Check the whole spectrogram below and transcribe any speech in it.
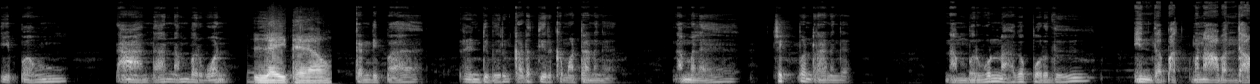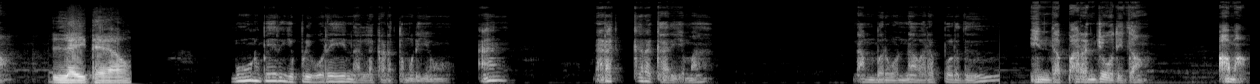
இப்போவும் நான் தான் நம்பர் ஒன். கண்டிப்பாக ரெண்டு பேரும் கடத்தி இருக்க மாட்டானுங்க. நம்மளை செக் பண்ணுறானுங்க நம்பர் ஒன் ஆக போகிறது இந்த பத்மநாபன் தான். மூணு பேரும் எப்படி ஒரே நல்ல கடத்த முடியும்? ஆ? நடக்கிற காரியமா? நம்பர் ஒன்னாக வரப்போகிறது இந்த பரஞ்சோதி தான். ஆமாம்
